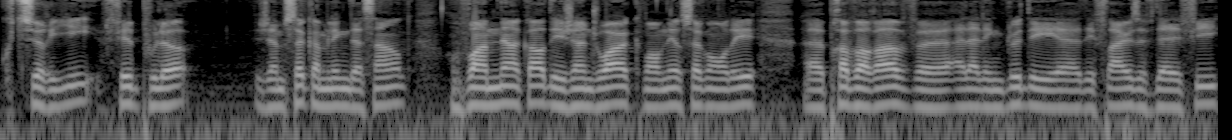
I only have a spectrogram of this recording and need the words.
Couturier, Phil Poula. J'aime ça comme ligne de centre. On va amener encore des jeunes joueurs qui vont venir seconder euh, Provorov euh, à la ligne bleue des, euh, des Flyers de Philadelphie.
